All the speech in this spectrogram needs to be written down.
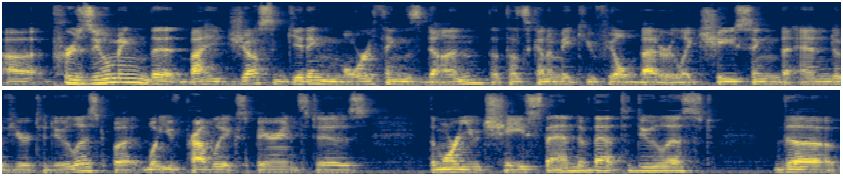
uh, presuming that by just getting more things done that that's going to make you feel better like chasing the end of your to-do list. But what you've probably experienced is the more you chase the end of that to-do list the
